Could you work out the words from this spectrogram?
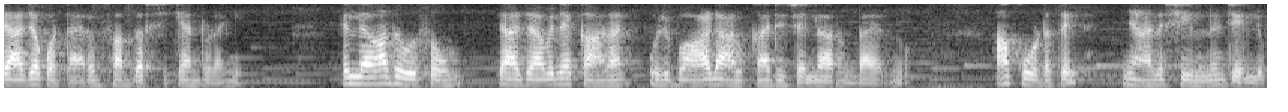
രാജകൊട്ടാരം സന്ദർശിക്കാൻ തുടങ്ങി. എല്ലാ ദിവസവും രാജാവിനെ കാണാൻ ഒരുപാട് ആൾക്കാർ ചെല്ലാറുണ്ടായിരുന്നു. ആ കൂട്ടത്തിൽ ജ്ഞാനശീലനും ചെല്ലും.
